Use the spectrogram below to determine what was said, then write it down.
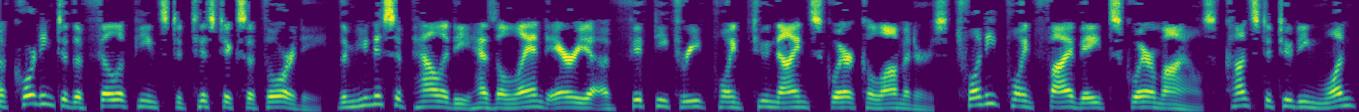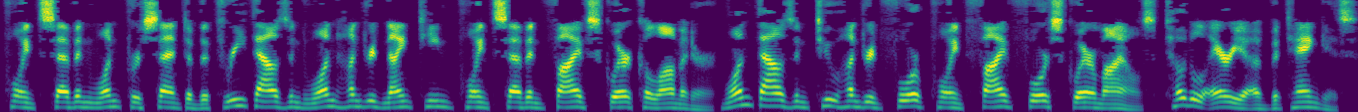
According to the Philippine Statistics Authority, the municipality has a land area of 53.29 square kilometers, 20.58 square miles, constituting 1.71% of the 3119.75 square kilometer, 1204.54 square miles total area of Batangas.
